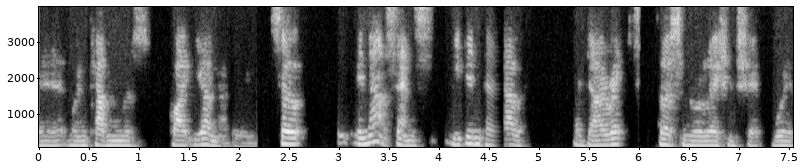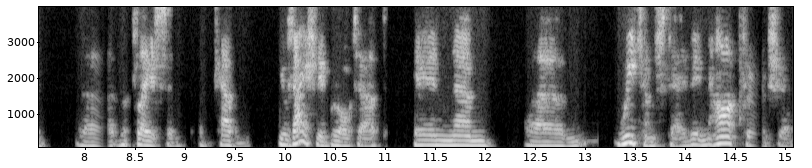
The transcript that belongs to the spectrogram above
uh, when Cavan was quite young, I believe. So in that sense, he didn't have a direct personal relationship with uh, the place of, of Cavan. He was actually brought up in um, um, Wheathampstead in Hertfordshire,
